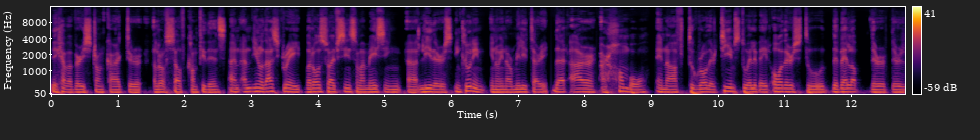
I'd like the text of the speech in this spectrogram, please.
they have a very strong character, a lot of self-confidence, and and you know that's great. But also, I've seen some amazing uh, leaders, including you know in our military, that are are humble enough to grow their teams, to elevate others, to develop their their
